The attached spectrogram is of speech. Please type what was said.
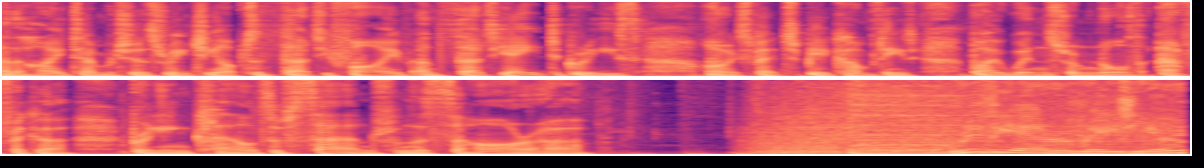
The high temperatures reaching up to 35 and 38 degrees are expected to be accompanied by winds from North Africa, bringing clouds of sand from the Sahara. Riviera Radio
